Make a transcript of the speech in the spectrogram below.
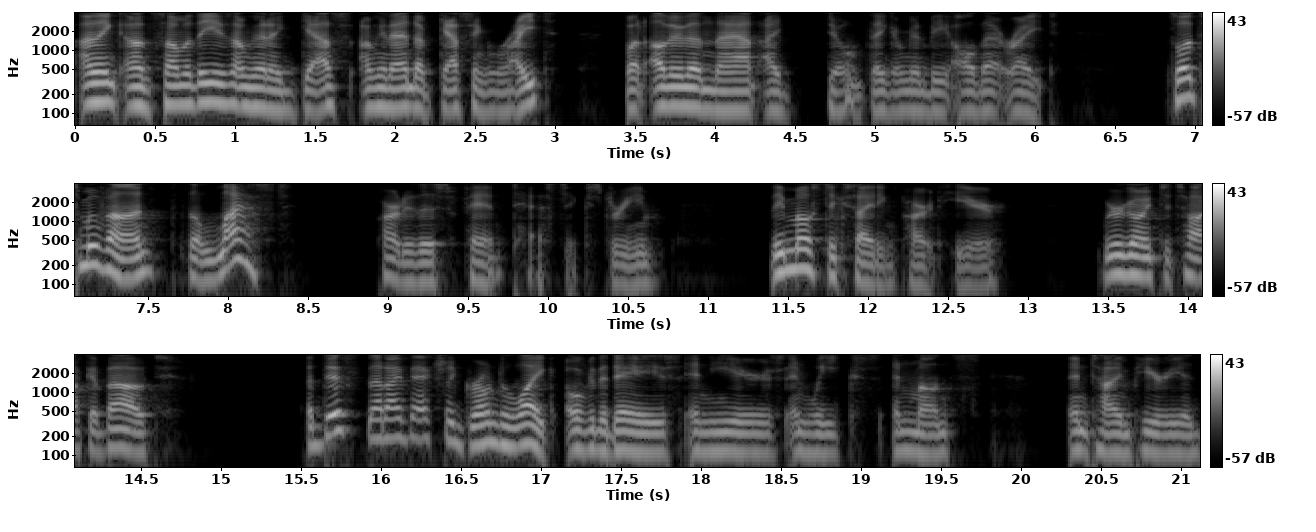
I think on some of these, I'm going to guess, I'm going to end up guessing right. But other than that, I don't think I'm going to be all that right. So let's move on to the last part of this fantastic stream. the most exciting part here. We're going to talk about a disc that I've actually grown to like over the days and years and weeks and months and time period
